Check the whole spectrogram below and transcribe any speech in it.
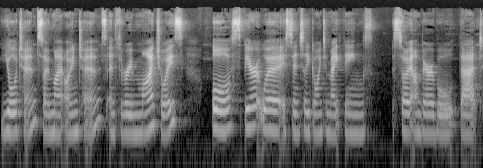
your terms, so my own terms, and through my choice, or Spirit were essentially going to make things so unbearable that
